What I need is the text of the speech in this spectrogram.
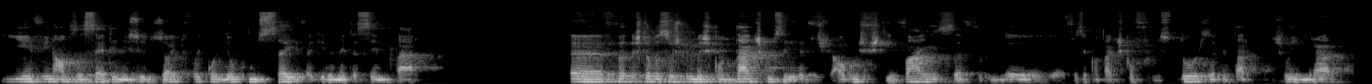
e em final 17, início 18 foi quando eu comecei efetivamente a sentar uh, estabeleceu os primeiros contactos, comecei a ir a alguns festivais, a, a, fazer contactos com fornecedores, a tentar deslindrar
